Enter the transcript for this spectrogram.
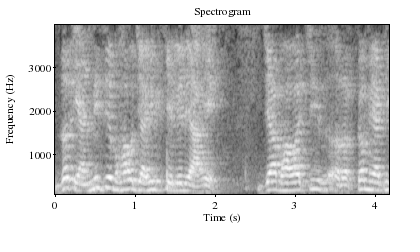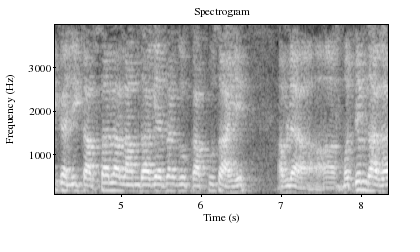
जर यांनी जे भाव जाहीर केलेले आहे ज्या भावाची रक्कम या ठिकाणी कापसाला लांब धाग्याचा जो कापूस आहे आपल्या मध्यम धागा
